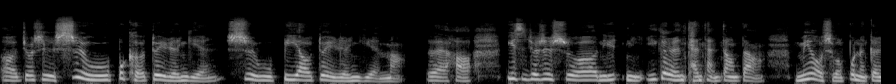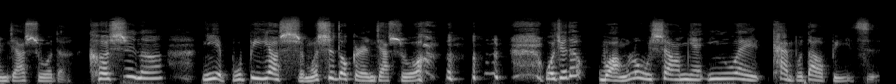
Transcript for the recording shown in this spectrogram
呃，就是事无不可对人言，事无必要对人言嘛。对，好，意思就是说，你你一个人坦坦荡荡，没有什么不能跟人家说的。可是呢，你也不必要什么事都跟人家说。我觉得网络上面，因为看不到彼此，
